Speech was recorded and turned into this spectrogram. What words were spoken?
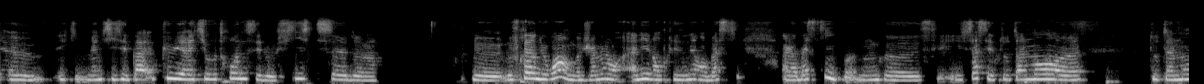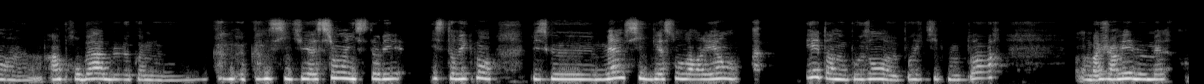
même si c'est pas plus l'héritier au trône, c'est le fils de le, frère du roi. On va jamais aller l'emprisonner en Bastille, à la Bastille. Donc ça c'est totalement totalement improbable comme, situation historique historiquement, puisque même si Gaston d'Orléans est un opposant euh, politique notoire. On va jamais le mettre.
